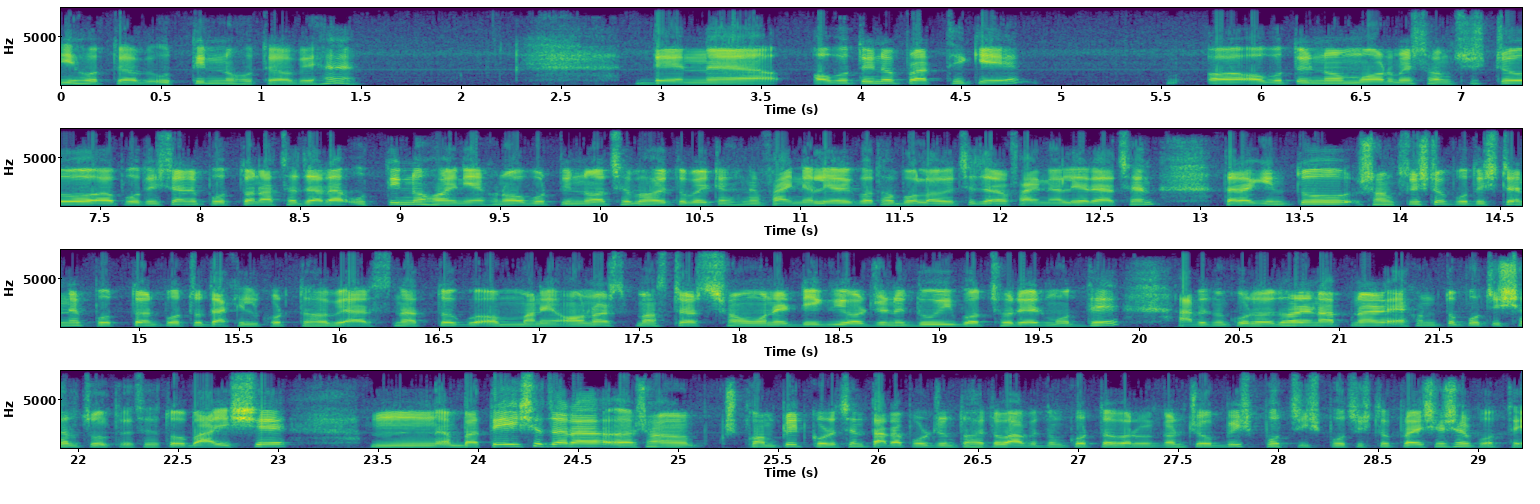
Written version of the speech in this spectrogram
ইয়ে হতে হবে, উত্তীর্ণ হতে হবে হ্যাঁ। দেন অবতীর্ণ প্রার্থীকে অবতীর্ণ মর্মে সংশ্লিষ্ট প্রতিষ্ঠানের প্রত্যয়ন আচ্ছা যারা উত্তীর্ণ হয়নি, এখন অবতীর্ণ আছে বা হয়তো বা এটা এখানে ফাইনাল ইয়ারের কথা বলা হয়েছে, যারা ফাইনাল ইয়ারে আছেন, তারা কিন্তু সংশ্লিষ্ট প্রতিষ্ঠানের প্রত্যয়নপত্র দাখিল করতে হবে। আর স্নাতক মানে অনার্স মাস্টার্স সমমানের ডিগ্রি অর্জনে দুই বছরের মধ্যে আবেদন করতে হবে। ধরেন আপনার এখন তো পঁচিশ সাল চলতেছে, তো বাইশে বা তেইশে যারা কমপ্লিট করেছেন, তারা পর্যন্ত হয়তো আবেদন করতে পারবেন। কারণ চব্বিশ, পঁচিশ পঁচিশ তো প্রায় শেষের পথে।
